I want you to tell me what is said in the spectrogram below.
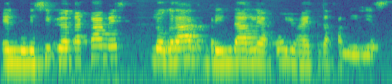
el municipio de Atacames, lograr brindarle apoyo a estas familias.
